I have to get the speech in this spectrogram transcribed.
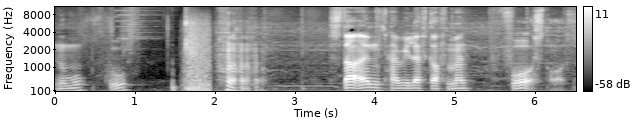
Normal. Cool. Starting how we left off, man. Four stars.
